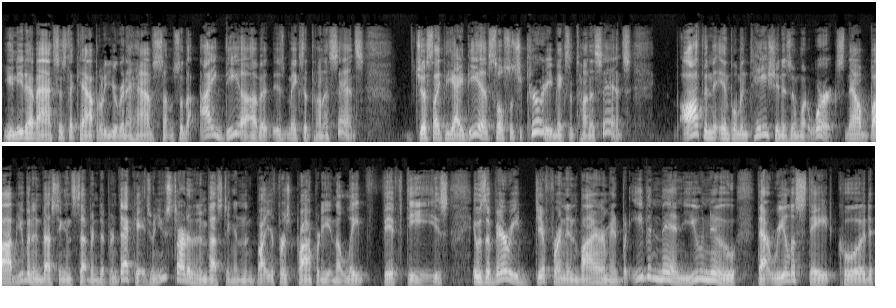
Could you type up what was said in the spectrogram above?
you need to have access to capital, you're going to have some. So the idea of it is makes a ton of sense just like the idea of Social Security makes a ton of sense. Often the implementation isn't what works. Now, Bob, you've been investing in seven different decades. When you started investing and bought your first property in the late 50s, it was a very different environment. But even then, you knew that real estate could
